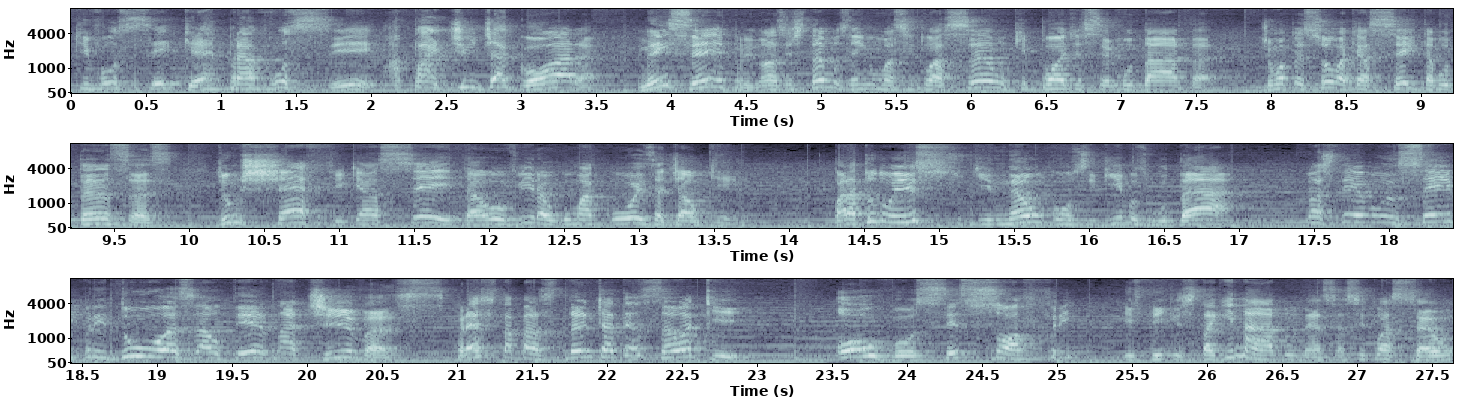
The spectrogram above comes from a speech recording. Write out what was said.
que você quer para você a partir de agora. Nem sempre nós estamos em uma situação que pode ser mudada, de uma pessoa que aceita mudanças, de um chefe que aceita ouvir alguma coisa de alguém. Para tudo isso que não conseguimos mudar, nós temos sempre duas alternativas. Presta bastante atenção aqui. Ou você sofre e fica estagnado nessa situação,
